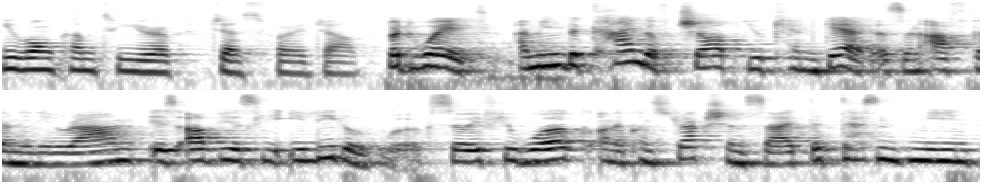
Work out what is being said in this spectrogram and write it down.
You won't come to Europe just for a job. But wait, I mean, the kind of job you can get as an Afghan in Iran is obviously illegal work. So if you work on a construction site, that doesn't mean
